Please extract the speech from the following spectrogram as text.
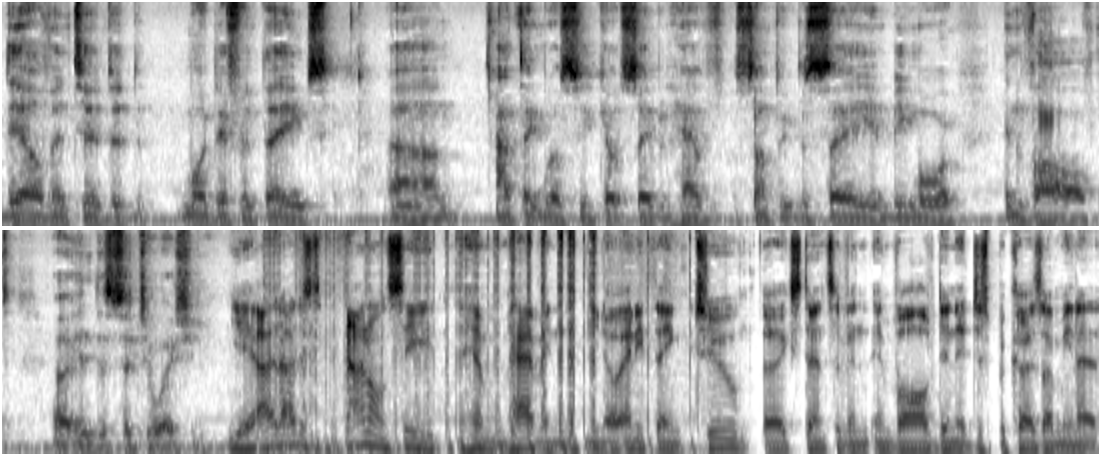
delve into the, more different things, um, I think we'll see Coach Saban have something to say and be more involved uh, in this situation. Yeah, I, I, just I don't see him having you know anything too uh, extensive and involved in it, just because I mean I,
